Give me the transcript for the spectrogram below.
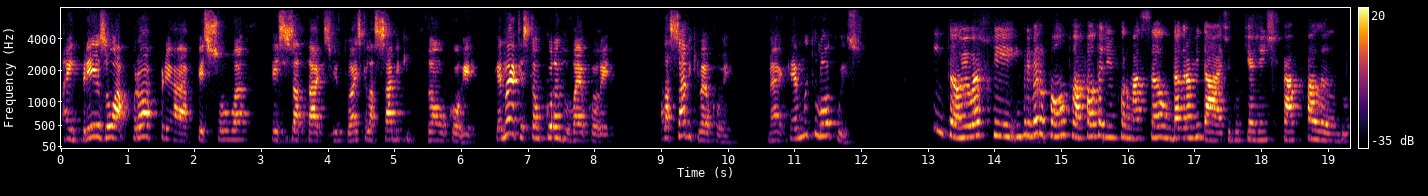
a empresa ou a própria pessoa esses ataques virtuais que ela sabe que vão ocorrer. Porque não é questão quando vai ocorrer, ela sabe que vai ocorrer. Né? É muito louco isso. Então, eu acho que, em primeiro ponto, a falta de informação da gravidade do que a gente está falando.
